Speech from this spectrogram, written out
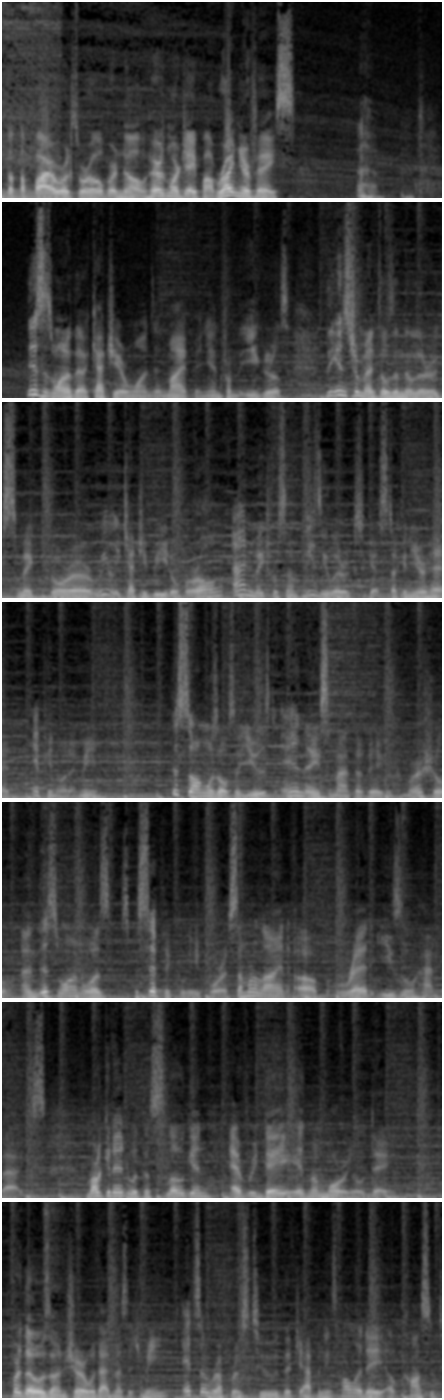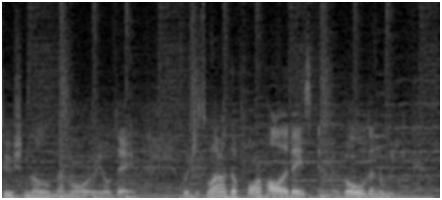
You thought the fireworks were over? No, here's more J-pop right in your face. Uh-huh. This is one of the catchier ones in my opinion from the E-girls. The instrumentals and the lyrics make for a really catchy beat overall, and makes for some easy lyrics to get stuck in your head, if you know what I mean. This song was also used in a Samantha Vega commercial, and this one was specifically for a summer line of red easel handbags, marketed with the slogan "Every day is Memorial Day." For those unsure what that message means, it's a reference to the Japanese holiday of Constitutional Memorial Day, which is one of the four holidays in the Golden Week,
